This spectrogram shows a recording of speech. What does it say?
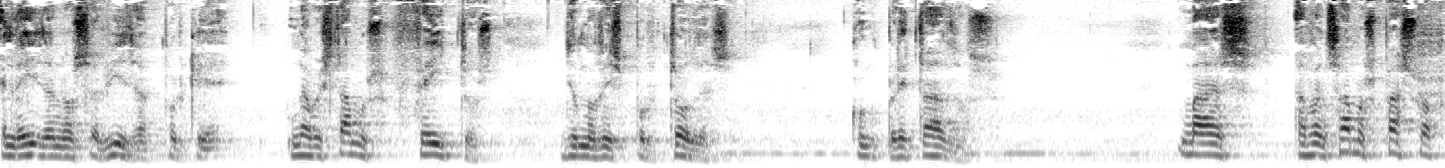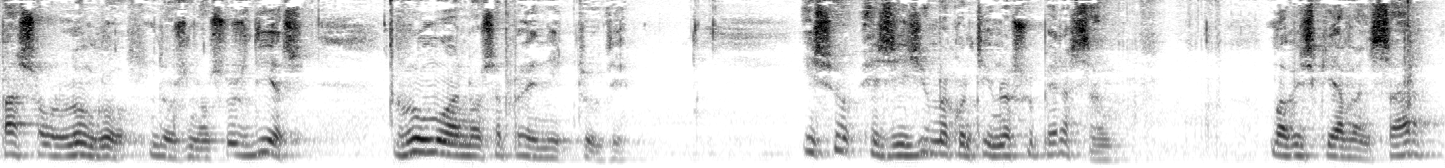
é lei da nossa vida, porque não estamos feitos de uma vez por todas, completados mas avançamos passo a passo ao longo dos nossos dias, rumo à nossa plenitude. Isso exige uma contínua superação. Uma vez que avançar,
